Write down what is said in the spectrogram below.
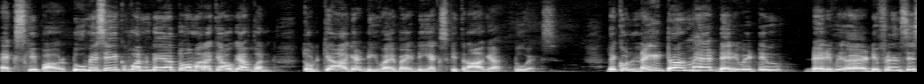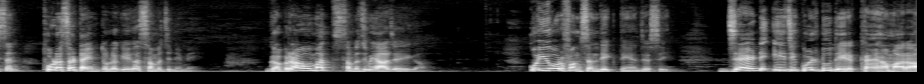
एक्स की पावर। टू में से एक वन गया तो हमारा क्या हो गया? वन। तो क्या आ गया? D y by d x कितना आ गया? Two x. देखो, नई टर्म है, डेरिवेटिव डिफ्रेंसिएशन थोड़ा सा टाइम तो लगेगा समझने में। घबराओ मत, समझ में आ जाएगा। कोई और फ़ंक्शन देखते हैं, जैसे। z इज़ इक्वल टू दे रखा है हमारा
